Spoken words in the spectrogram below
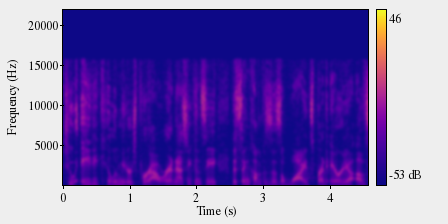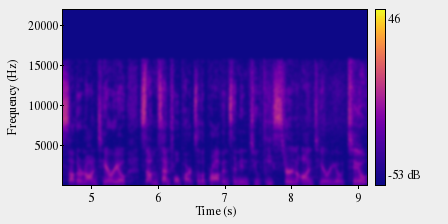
to 80 kilometers per hour. And as you can see, this encompasses a widespread area of southern Ontario, some central parts of the province, and into eastern Ontario too.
